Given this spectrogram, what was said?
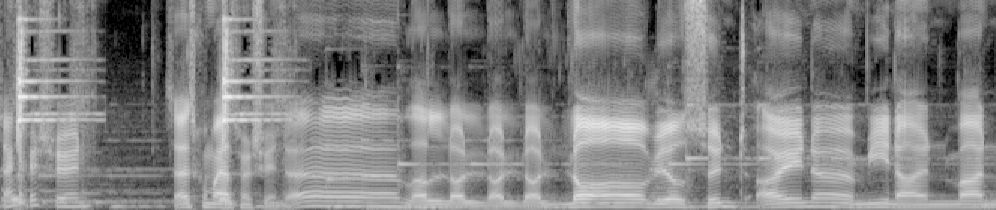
Dankeschön. So, jetzt gucken wir erstmal schön. Äh, lalalala, wir sind eine Minenmann,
